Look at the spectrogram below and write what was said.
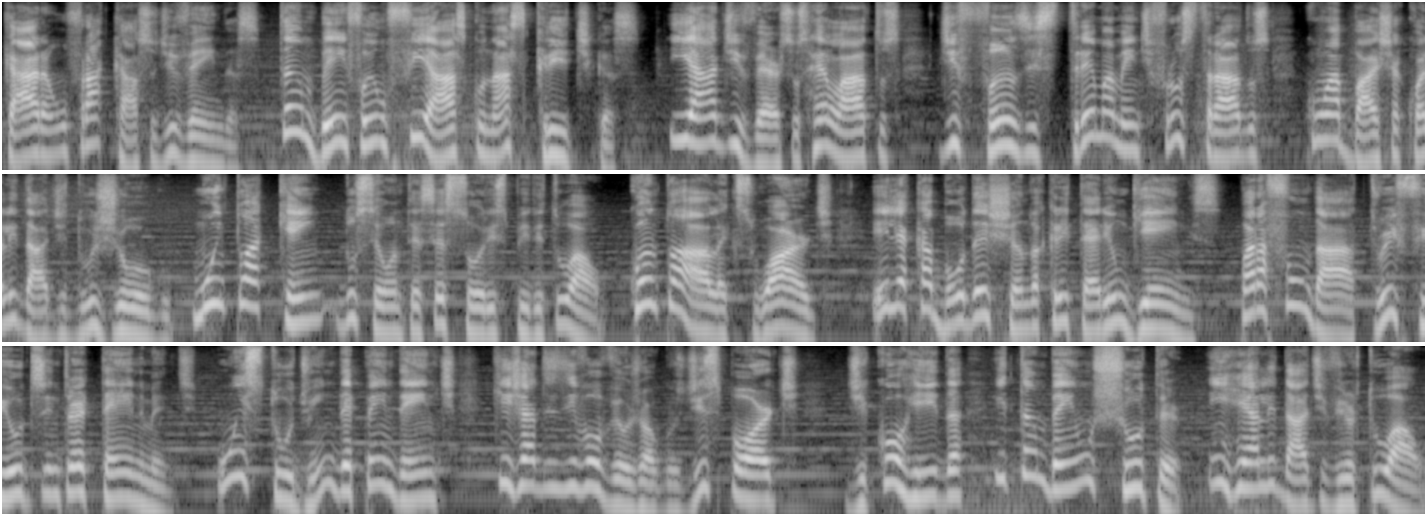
cara um fracasso de vendas. Também foi um fiasco nas críticas. E há diversos relatos de fãs extremamente frustrados com a baixa qualidade do jogo, muito aquém do seu antecessor espiritual. Quanto a Alex Ward, ele acabou deixando a Criterion Games para fundar a Three Fields Entertainment, um estúdio independente que já desenvolveu jogos de esporte, de corrida e também um shooter em realidade virtual.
